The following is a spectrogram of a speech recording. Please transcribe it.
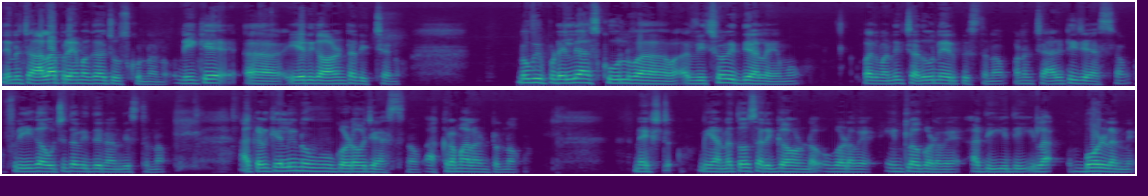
నేను చాలా ప్రేమగా చూసుకున్నాను. నీకే ఏది కావాలంటే అది ఇచ్చాను. నువ్వు ఇప్పుడు వెళ్ళి ఆ స్కూల్ విశ్వవిద్యాలయము పది మందికి చదువు నేర్పిస్తున్నాం మనం చారిటీ చేస్తున్నాం ఫ్రీగా ఉచిత విద్యను అందిస్తున్నాం అక్కడికి వెళ్ళి నువ్వు గొడవ చేస్తున్నావు అక్రమాలు అంటున్నావు. నెక్స్ట్ మీ అన్నతో సరిగ్గా ఉండవు గొడవే ఇంట్లో గొడవే అది ఇది ఇలా బోల్డ్ అన్ని.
